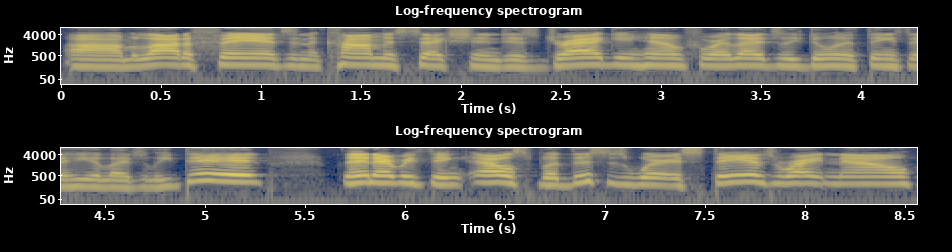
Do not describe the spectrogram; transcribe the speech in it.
um, a lot of fans in the comment section just dragging him for allegedly doing the things that he allegedly did and everything else. But this is where it stands right now.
